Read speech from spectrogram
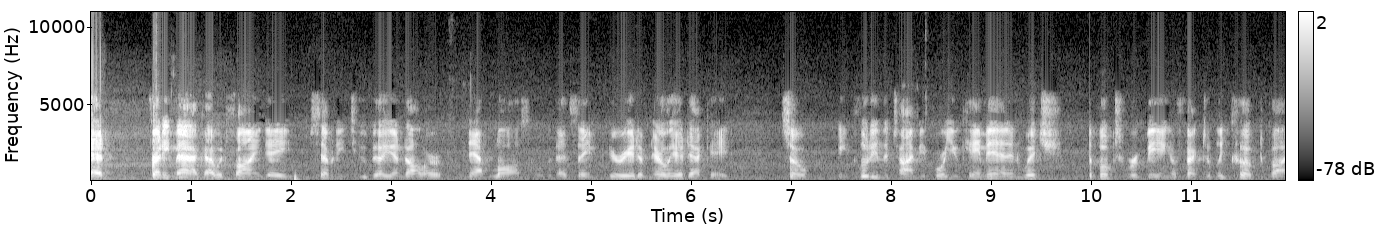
At Freddie Mac, I would find a 72 billion dollar net loss over that same period of nearly a decade. So, including the time before you came in, in which the books were being effectively cooked by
